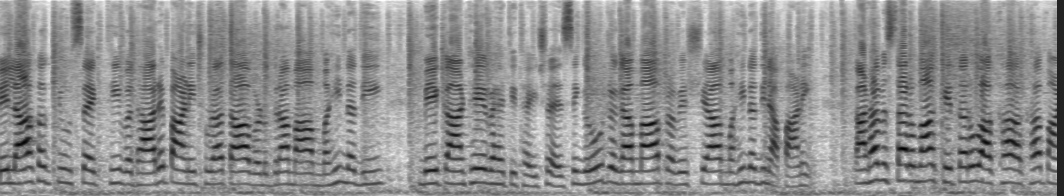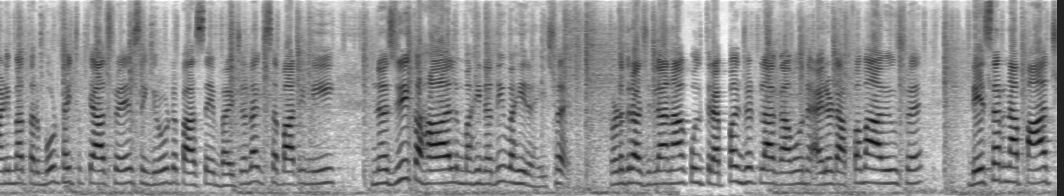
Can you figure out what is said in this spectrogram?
બે લાખ ક્યુસેકથી વધારે પાણી છોડાતા વડોદરામાં મહી નદી બે કાંઠે વહેતી થઈ છે. સિંગરોડ ગામમાં પ્રવેશ્યા મહી નદીના પાણી. કાંઠા વિસ્તારોમાં ખેતરો આખા આખા પાણીમાં તરબોળ થઈ ચૂક્યા છે. સિંગરોડ પાસે ભયજનક સપાટીની નજીક હાલ મહી નદી વહી રહી છે. વડોદરા જિલ્લાના કુલ ત્રેપન જેટલા ગામોને એલર્ટ આપવામાં આવ્યું છે. ડેસરના પાંચ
